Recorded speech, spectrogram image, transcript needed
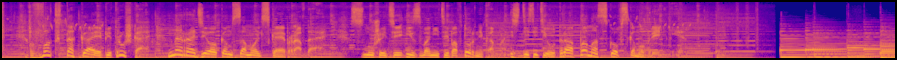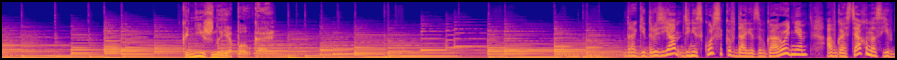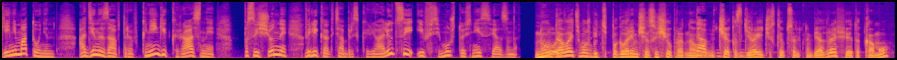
Вот такая петрушка на радио «Комсомольская правда». Слушайте и звоните по вторникам с 10 утра по московскому времени. Книжная полка. Дорогие друзья, Денис Корсаков, Дарья Завгородняя, а в гостях у нас Евгений Матонин, один из авторов книги «Красные», посвященной Великой Октябрьской революции и всему, что с ней связано. Ну, вот. давайте, может быть, поговорим сейчас еще про одного да. человека с героической абсолютно биографией. Это Камо.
